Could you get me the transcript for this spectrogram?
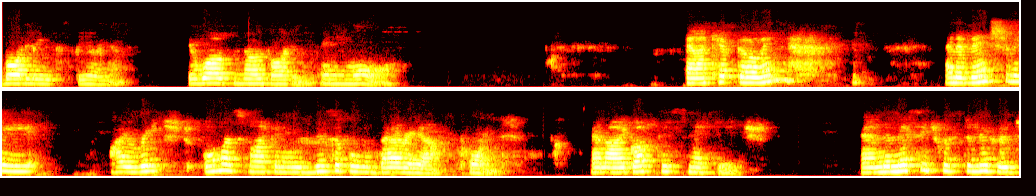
bodily experience. There was no body anymore. And I kept going. And eventually I reached almost like an invisible barrier point. And I got this message. And the message was delivered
